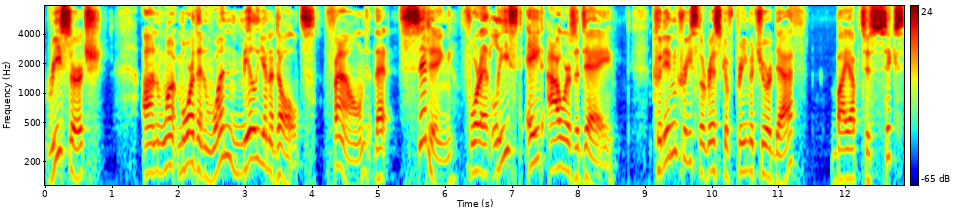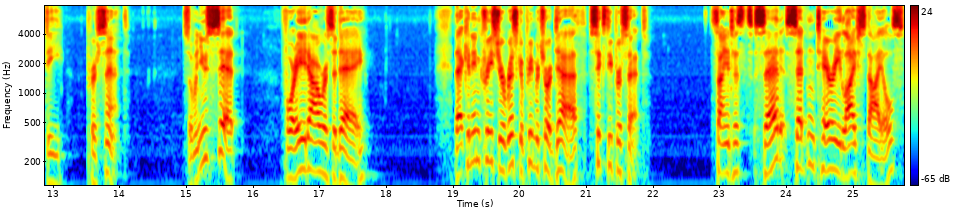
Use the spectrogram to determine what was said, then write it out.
research on one, more than 1 million adults found that sitting for at least 8 hours a day could increase the risk of premature death by up to 60%. So when you sit for 8 hours a day, that can increase your risk of premature death 60%. Scientists said sedentary lifestyles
